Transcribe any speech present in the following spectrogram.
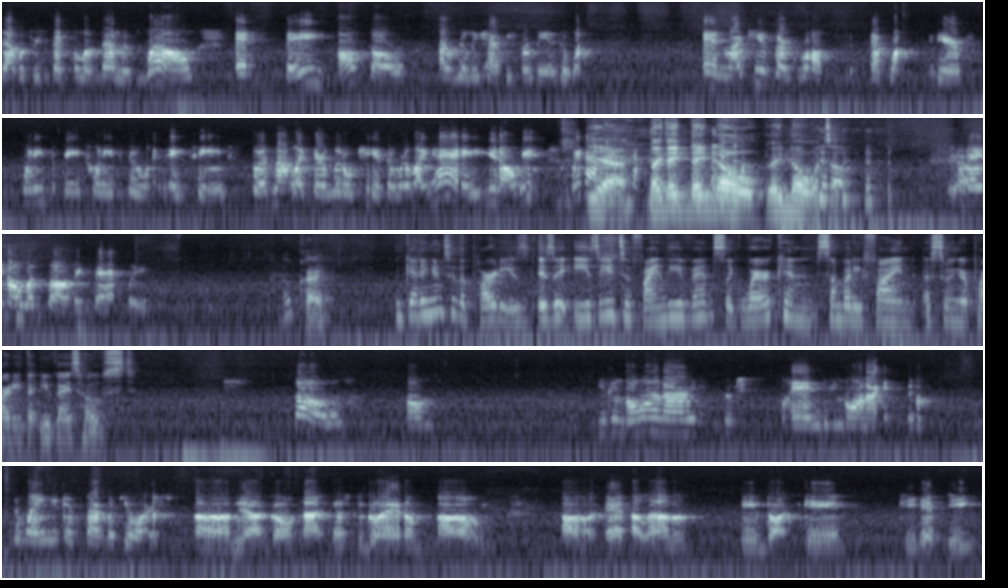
that was respectful of them as well, and they also are really happy for me and Dwayne. And my kids are grown. FYI, they're 23, 22, and 18. So it's not like they're little kids, and we're like, hey, you know, we we have Yeah. Like they they know they know what's up. Yeah. they know what's up exactly. Okay. Getting into the parties, is it easy to find the events? Like, where can somebody find a swinger party that you guys host? So, um, you can go on our YouTube channel and you can go on our Instagram. Dwayne, you can start with yours. Um, yeah, go on our Instagram, um, uh, at Atlanta Team Dark Skin TFG,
